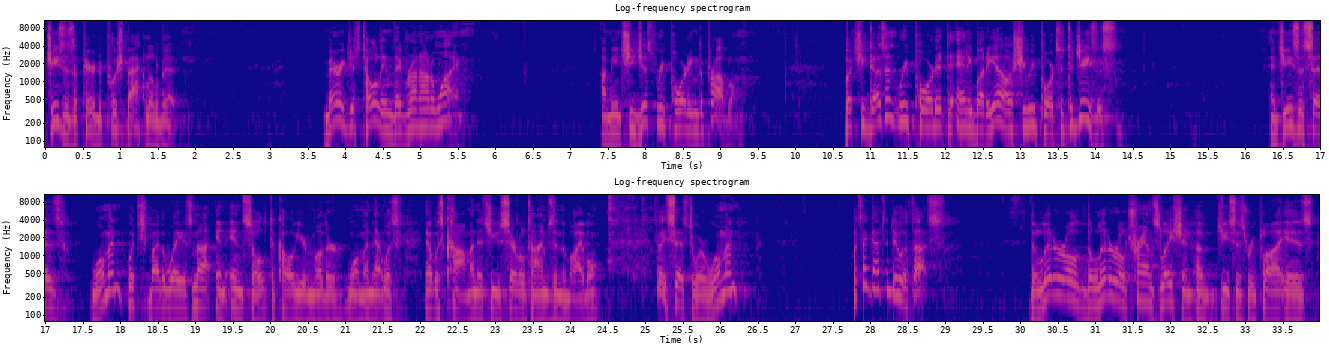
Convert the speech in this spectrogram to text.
Jesus appeared to push back a little bit. Mary just told him they've run out of wine. I mean, she's just reporting the problem. But she doesn't report it to anybody else, she reports it to Jesus. And Jesus says, Woman, which by the way is not an insult to call your mother woman. That was, that was common. It's used several times in the Bible. So he says to her, Woman, what's that got to do with us? The literal, the literal translation of Jesus' reply is,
